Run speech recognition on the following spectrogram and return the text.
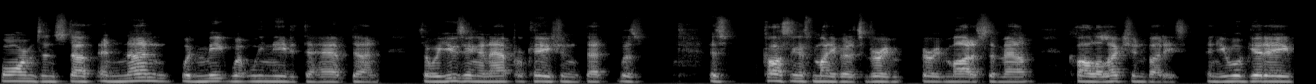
forms and stuff, and none would meet what we needed to have done. So we're using an application that was is costing us money, but it's a very very modest amount Call Election Buddies, and you will get a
